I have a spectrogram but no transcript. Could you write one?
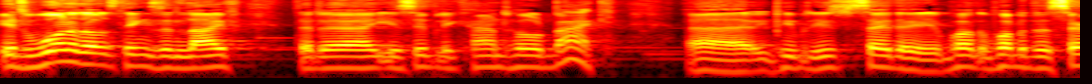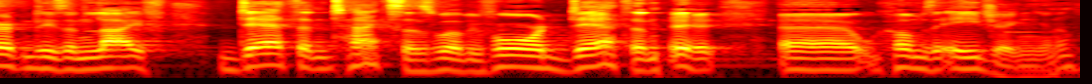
it's one of those things in life that uh, you simply can't hold back. Uh, people used to say, they, what, what, are the certainties in life? Death and taxes. Well, before death and, uh, comes aging, you know.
